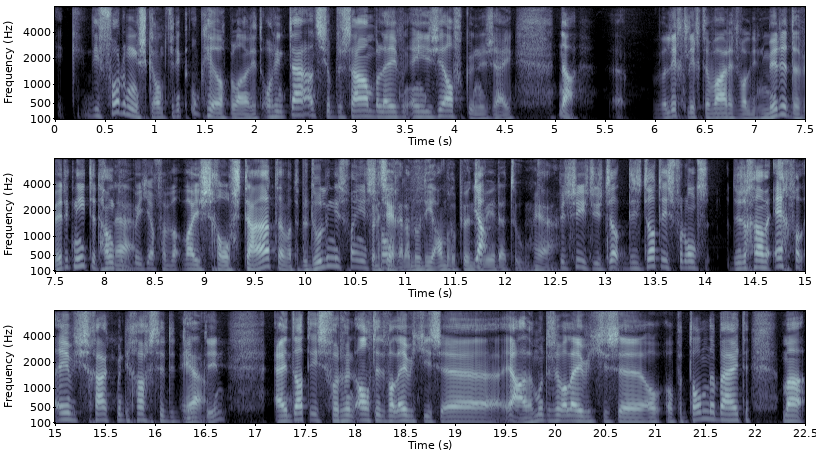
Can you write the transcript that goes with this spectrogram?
ik, die vormingskant vind ik ook heel erg belangrijk. Oriëntatie op de samenleving en jezelf kunnen zijn. Nou, wellicht ligt de waarheid wel in het midden, dat weet ik niet. Het hangt Ja. ook een beetje af van wa- waar je school staat... en wat de bedoeling is van je Ik school. zeggen, dan doen die andere punten Ja. weer daartoe. Ja. Precies, dus dat, dus dat is voor ons. Dus dan gaan we echt wel eventjes ik met die gasten de diepte Ja. in. En dat is voor hun altijd wel eventjes. eh, ja, dan moeten ze wel eventjes eh, op, op het tanden bijten. Maar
